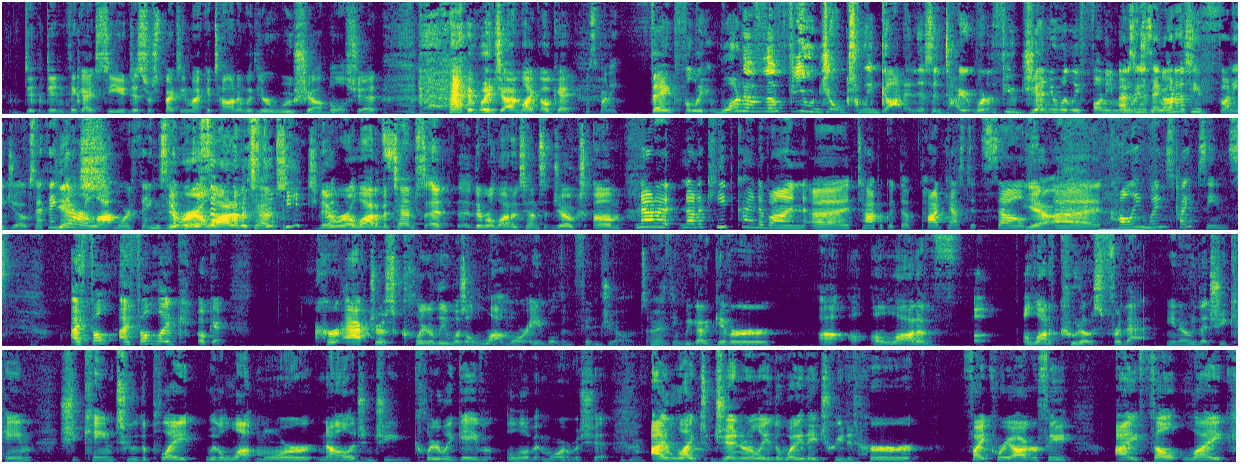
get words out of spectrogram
didn't think I'd see you disrespecting my katana with your wuxia bullshit, which I'm like okay. That's funny. Thankfully, one of the few jokes we got in this entire, one of the few genuinely funny I was going to say one of the few funny jokes. I think there Yes. were a lot more things. There were a lot of attempts. There were a lot of attempts at. Uh, there were a lot of attempts at jokes. Um, Now to now to keep kind of on uh, topic with the podcast itself. Yeah. Uh, Colleen Wing's fight scenes. I felt. I felt like okay. Her actress clearly was a lot more able than Finn Jones, and I think we got to give her uh, a, a lot of a lot of kudos for that. You know that she came she came to the plate with a lot more knowledge, and she clearly gave a little bit more of a shit. I liked generally the way they treated her fight choreography. I felt like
